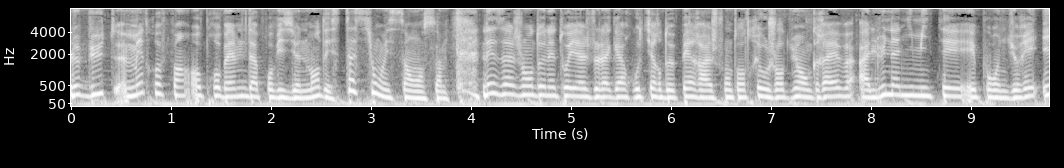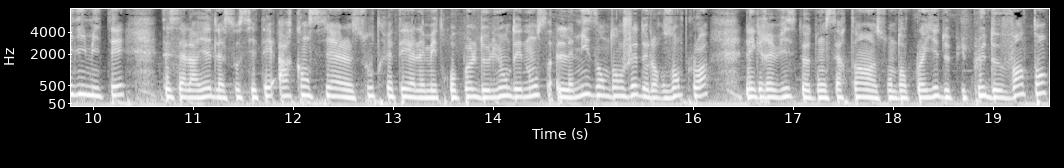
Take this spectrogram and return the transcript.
Le but, mettre fin au problème d'approvisionnement des stations essence. Les agents de nettoyage de la gare routière de Perrache sont entrés aujourd'hui en grève à l'unanimité et pour une durée illimitée. Ces salariés de la société Arc-en-Ciel, sous-traités à la métropole de Lyon, dénoncent la mise en danger de leurs emplois. Les grévistes, dont certains sont employés depuis plus de 20 ans,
